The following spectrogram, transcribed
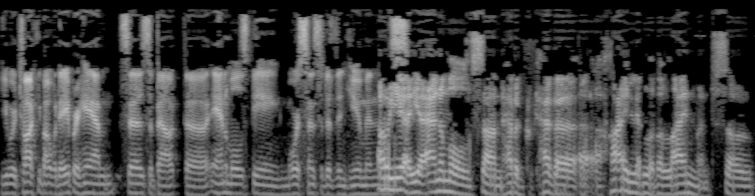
you were talking about what Abraham says about uh, animals being more sensitive than humans. Oh yeah, yeah. Animals um, have a have a, a high level of alignment. So,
